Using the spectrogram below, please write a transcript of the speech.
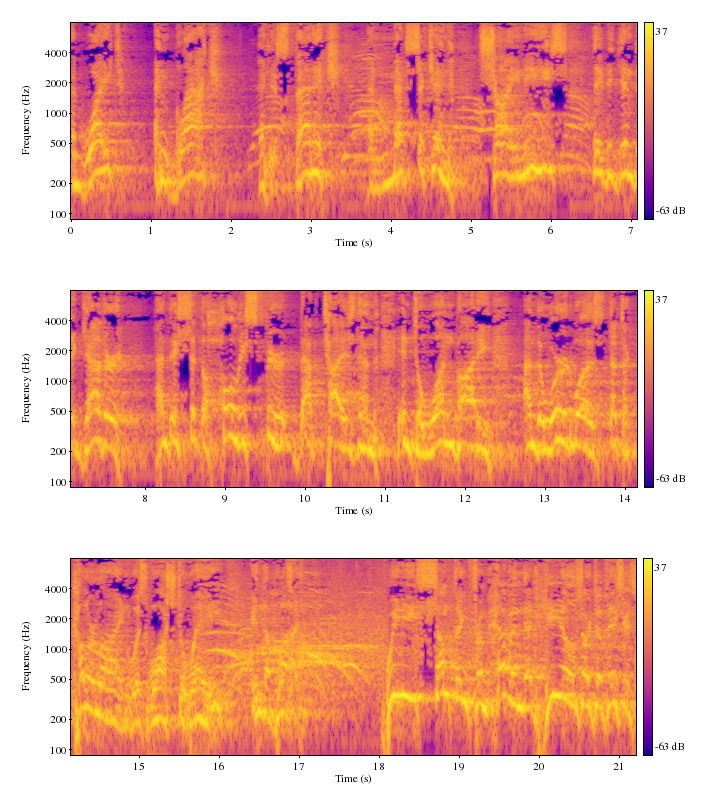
And white and black and Hispanic and Mexican, Chinese, they began to gather and they said the Holy Spirit baptized them into one body. And the word was that the color line was washed away in the blood. We need something from heaven that heals our divisions.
